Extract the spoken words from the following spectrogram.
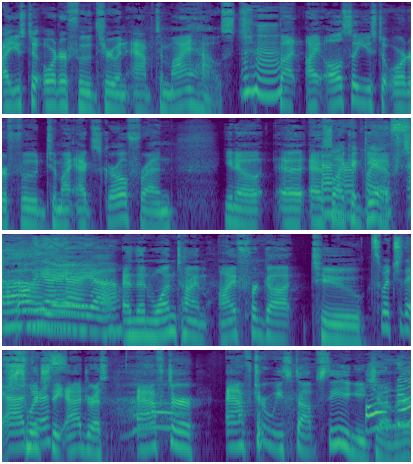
I used to order food through an app to my house, Mhm. but I also used to order food to my ex girlfriend. You know, uh, as At like a place. gift. Oh, yeah, yeah, yeah. And then one time I forgot to Switch the address. switch the address after after we stopped seeing each Oh, other.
